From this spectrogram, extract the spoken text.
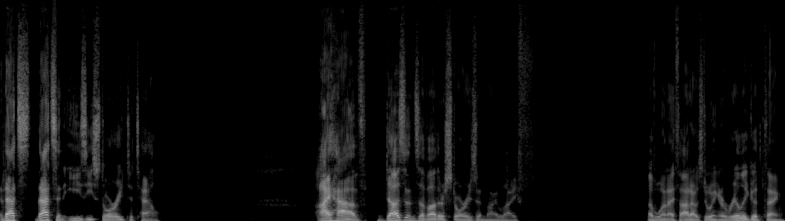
that's that's an easy story to tell. I have dozens of other stories in my life of when I thought I was doing a really good thing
